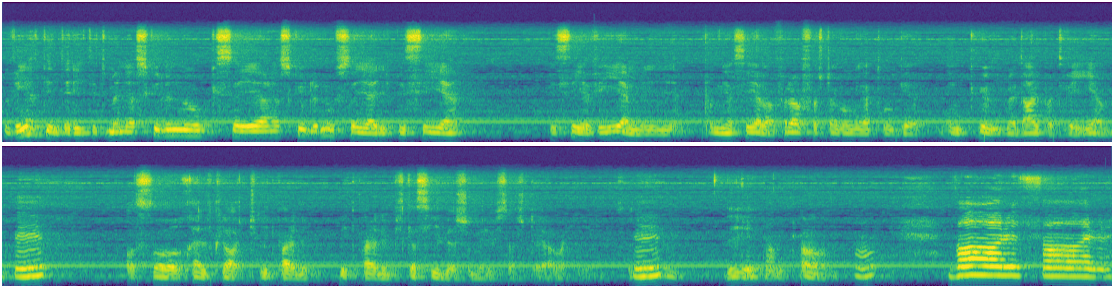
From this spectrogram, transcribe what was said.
vet inte riktigt, men jag skulle nog säga, jag skulle nog säga IPC, IPC-VM i, på Nya Zeeland, för det var första gången jag tog en guldmedalj på ett VM. mm. Och så självklart mitt, paralymp, mitt paralympiska silver som är det största jag har varit med. Mm. Det, det ja. Ja. Vad har du för,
